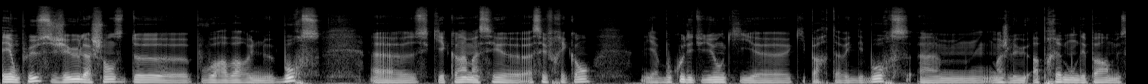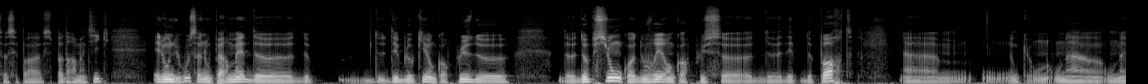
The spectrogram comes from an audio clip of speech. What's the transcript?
Et en plus, j'ai eu la chance de pouvoir avoir une bourse, ce qui est quand même assez, assez fréquent. Il y a beaucoup d'étudiants qui, qui, partent avec des bourses. moi, je l'ai eu après mon départ, mais ça, c'est pas, pas dramatique. Et donc, du coup, ça nous permet de, de, de débloquer encore plus d'options, d'ouvrir encore plus de, de, portes. donc, on, on, a, on a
